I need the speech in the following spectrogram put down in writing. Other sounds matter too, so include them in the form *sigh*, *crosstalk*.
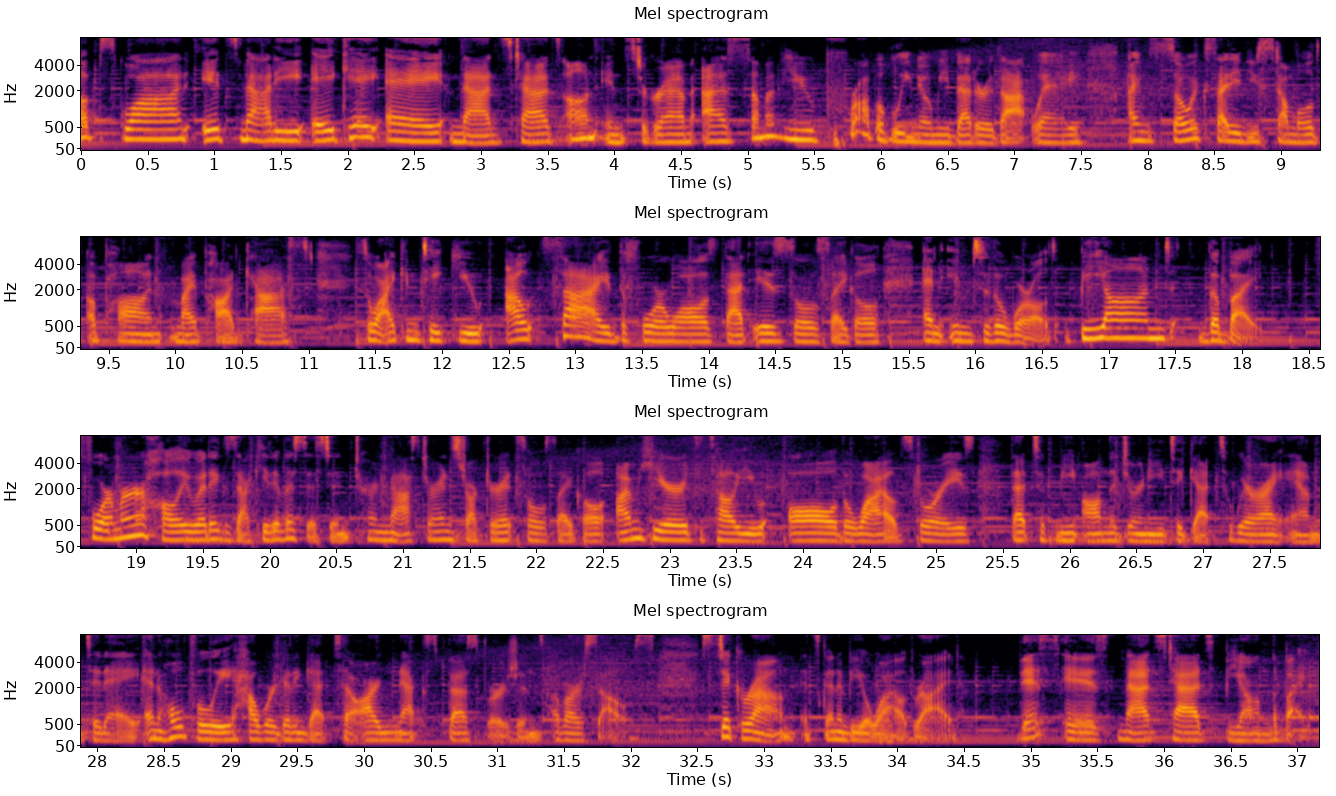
up, squad? It's Maddie, aka Mads Tads on Instagram, as some of you probably know me better that way. I'm so excited you stumbled upon my podcast so I can take you outside the four walls that is SoulCycle and into the world, beyond the bike former Hollywood executive assistant turned master instructor at SoulCycle, I'm here to tell you all the wild stories that took me on the journey to get to where I am today, and hopefully how we're going to get to our next best versions of ourselves. Stick around, it's going to be a wild ride. This is Mads Tads Beyond the Bike.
